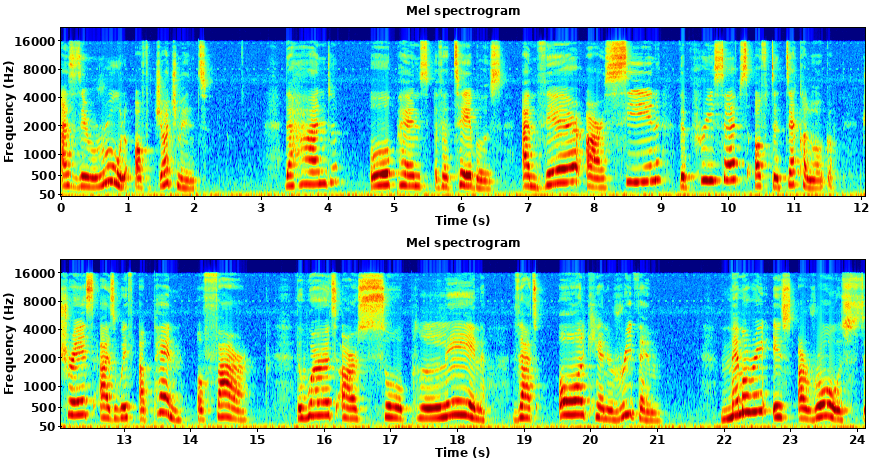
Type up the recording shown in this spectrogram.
as the rule of judgment. The hand opens the tables, and there are seen the precepts of the Decalogue, traced as with a pen of fire. The words are so plain that all can read them. Memory is aroused.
